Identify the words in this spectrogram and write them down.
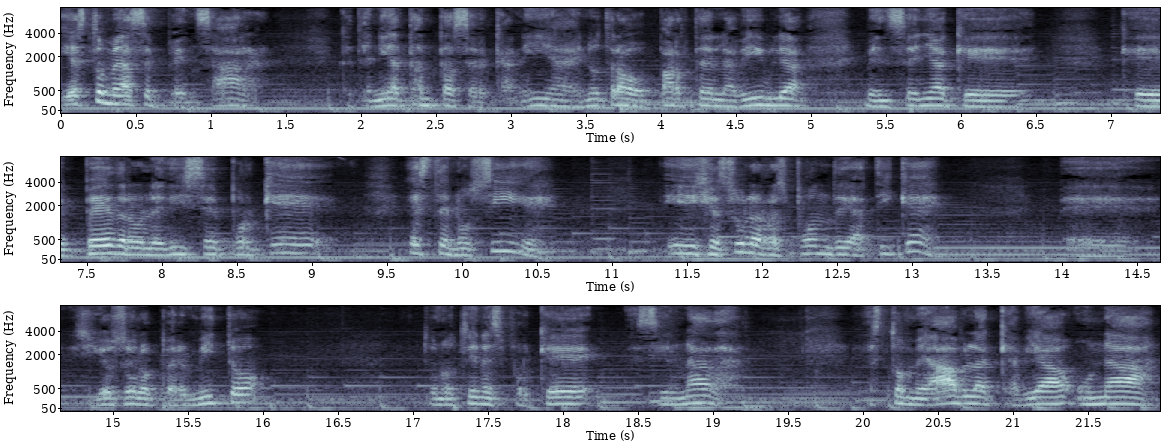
Y esto me hace pensar que tenía tanta cercanía. En otra parte de la Biblia me enseña que, que Pedro le dice, ¿por qué este nos sigue? Y Jesús le responde, ¿a ti qué? Eh, si yo se lo permito, Tú no tienes por qué decir nada. Esto me habla que había una,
